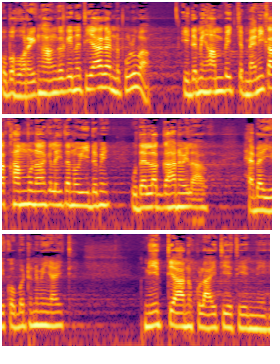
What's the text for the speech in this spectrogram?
ඔබ හොරෙන් හංගගෙන තියාගන්න පුළුවන්. ඉඩම හම්බෙච්ච මැනිකක් හම්බුනා කියලා හිත නො ඉඩම උදැල්ලක් ගහන වෙලා හැබැයි ඒ ඔබටන මේ අයිති. නීත්‍යානකුල අයිතිය තියෙන්නේ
